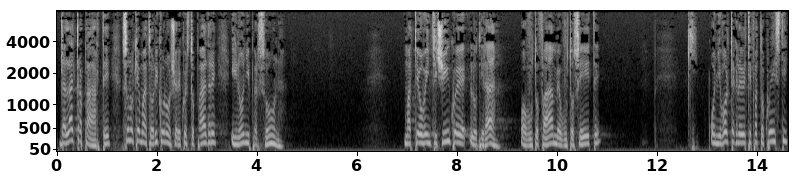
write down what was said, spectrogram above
Dall'altra parte sono chiamato a riconoscere questo Padre in ogni persona. Matteo 25 lo dirà, ho avuto fame, ho avuto sete. Ogni volta che l'avete fatto a questi,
